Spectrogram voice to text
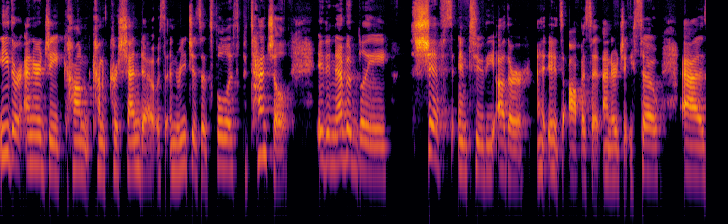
either energy come kind of crescendos and reaches its fullest potential, it inevitably shifts into the other its opposite energy. So as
